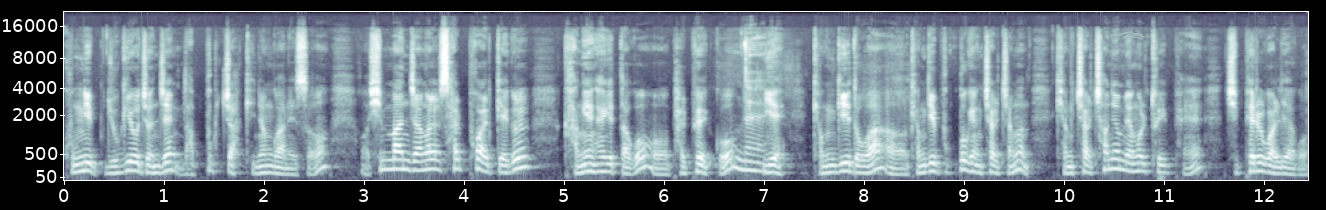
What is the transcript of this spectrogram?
국립 6.25 전쟁 납북자 기념관에서 어, 10만 장을 살포할 계획을 강행하겠다고 어, 발표했고 네. 이에 경기도와 어, 경기 북부 경찰청은 경찰 천여 명을 투입해 집회를 관리하고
